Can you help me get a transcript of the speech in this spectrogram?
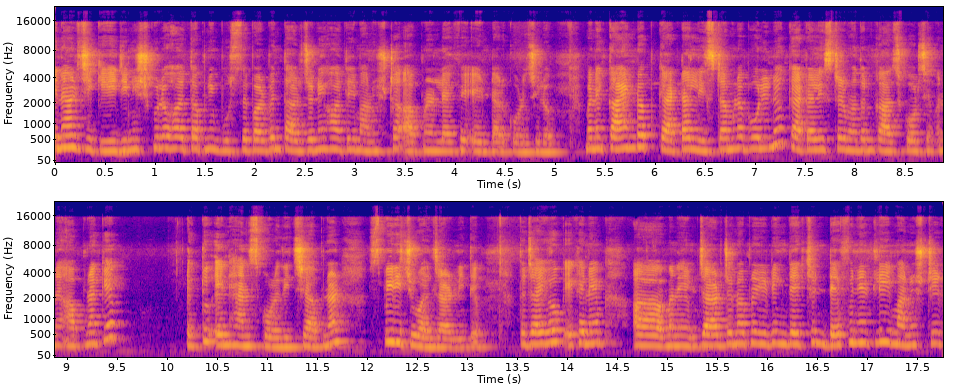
এনার্জি কি, এই জিনিসগুলো হয়তো আপনি বুঝতে পারবেন, তার জন্যই হয়তো এই মানুষটা আপনার লাইফে এন্টার করেছিল। মানে কাইন্ড অফ ক্যাটালিস্ট আমরা বলি না ক্যাটালিস্টের মতন কাজ করছে মানে আপনাকে একটু এনহ্যান্স করে দিচ্ছে আপনার স্পিরিচুয়াল জার্নিতে তো যাই হোক, এখানে মানে যার জন্য আপনি রিডিং দেখছেন ডেফিনেটলি মানুষটির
